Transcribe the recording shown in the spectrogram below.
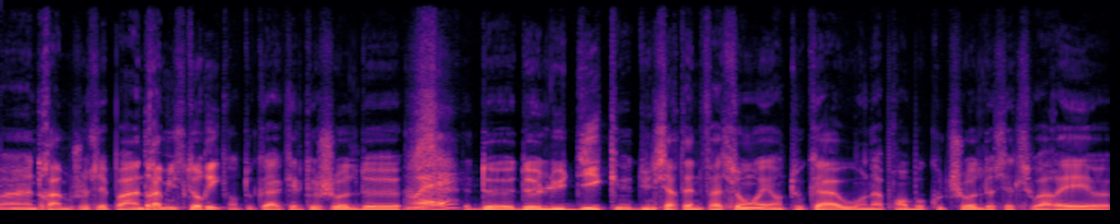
un drame, je sais pas, un drame historique, en tout cas, quelque chose de, Ouais. de, de ludique, d'une certaine façon, et en tout cas, où on apprend beaucoup de choses de cette soirée euh,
